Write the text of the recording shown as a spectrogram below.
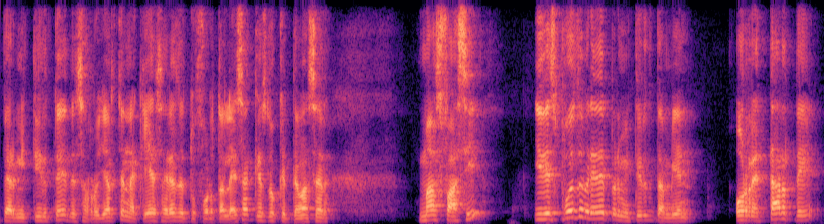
permitirte desarrollarte en aquellas áreas de tu fortaleza, que es lo que te va a hacer más fácil. Y después debería de permitirte también o retarte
